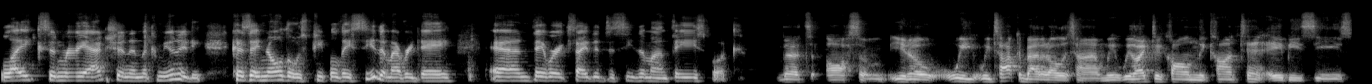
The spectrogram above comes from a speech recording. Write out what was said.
likes and reaction in the community because they know those people, they see them every day, and they were excited to see them on Facebook. That's awesome. You know, we we talk about it all the time. We we like to call them the content ABCs,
